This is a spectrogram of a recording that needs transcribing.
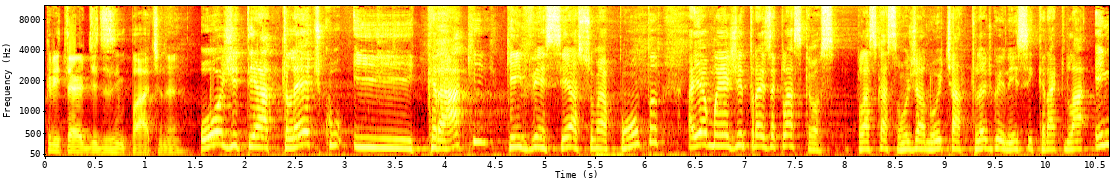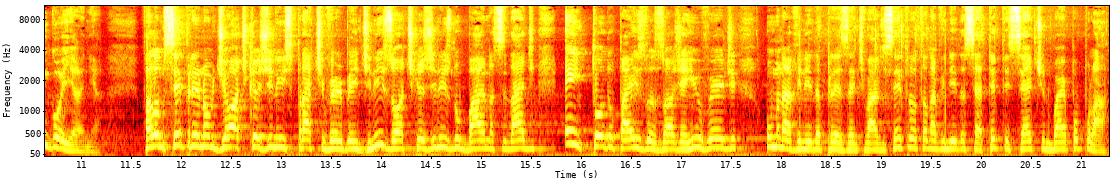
critério de desempate, né? Hoje tem Atlético e Craque. Quem vencer assume a ponta. Aí amanhã a gente traz a classificação. Hoje à noite, Atlético Goianiense e Craque lá em Goiânia. Falamos sempre em nome de Óticas Diniz, pra te ver bem Diniz. Óticas Diniz no bairro, na cidade, em todo o país. Duas lojas em Rio Verde. Uma na Avenida Presidente Vargas Centro, outra na Avenida 77, no bairro Popular.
